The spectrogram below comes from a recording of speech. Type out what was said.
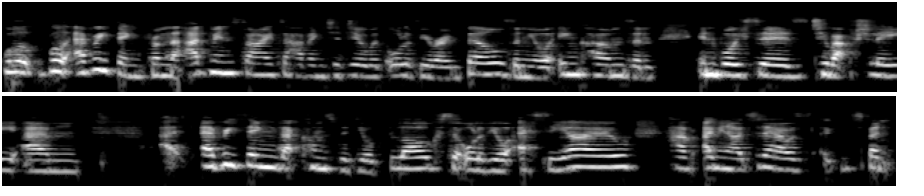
well, well, everything from the admin side to having to deal with all of your own bills and your incomes and invoices to actually um, everything that comes with your blog, so all of your SEO. Have I mean, today I was spent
